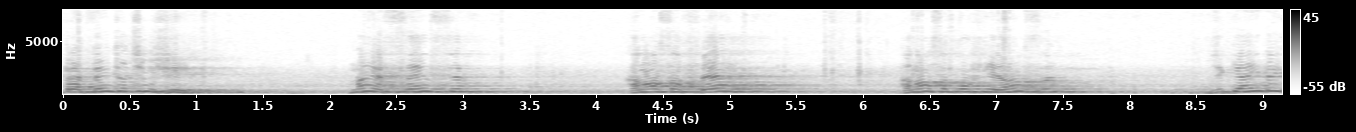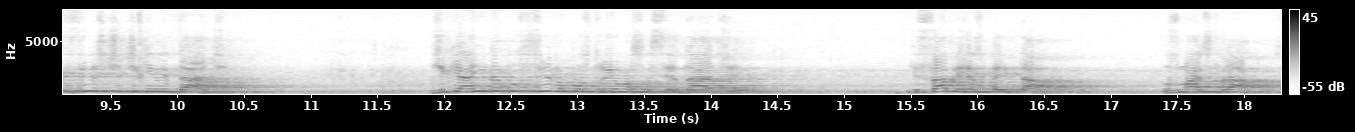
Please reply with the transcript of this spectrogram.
pretende atingir, na essência, a nossa fé, a nossa confiança de que ainda existe dignidade, de que ainda é possível construir uma sociedade que sabe respeitar os mais fracos,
